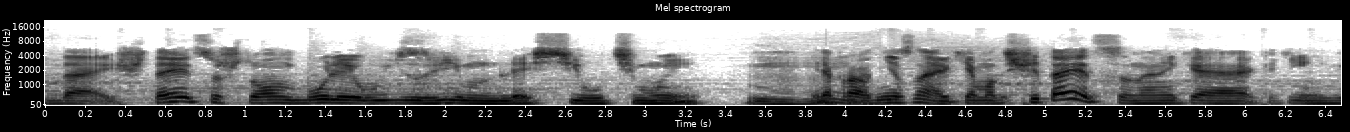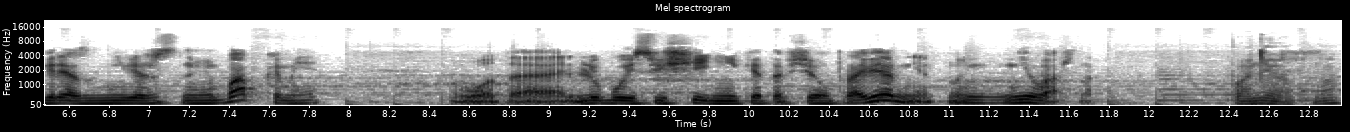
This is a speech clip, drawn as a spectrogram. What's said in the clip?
да, и считается, что он более уязвим для сил тьмы. Я, правда, не знаю, кем это считается, наверняка какими-нибудь грязно-невежественными бабками. Вот, а любой священник это все опровергнет, ну, неважно. Понятно.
